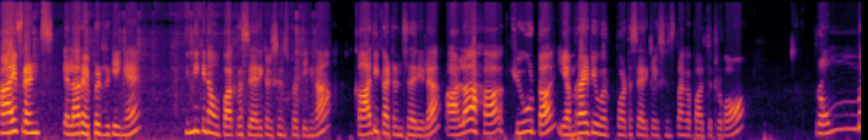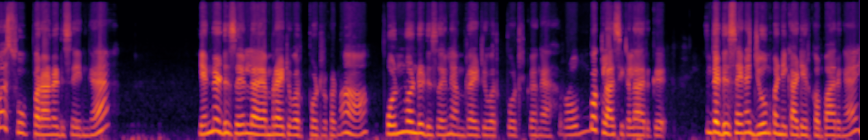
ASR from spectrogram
ஹாய் ஃப்ரெண்ட்ஸ் எல்லோரும் எப்படி இருக்கீங்க இன்றைக்கி நம்ம பார்க்குற சேரீ கலெக்ஷன்ஸ் பார்த்தீங்கன்னா காதி காட்டன் சேரீயில் அழகா க்யூட்டாக எம்ப்ராய்டரி ஒர்க் போட்ட சேரீ கலெக்ஷன்ஸ் தாங்க பார்த்துட்ருக்கோம். ரொம்ப சூப்பரான டிசைனுங்க என்ன டிசைனில் எம்ப்ராய்டரி ஒர்க் போட்டிருக்கோன்னா பொன்வண்டு டிசைனில் எம்ப்ராய்டரி ஒர்க் போட்டிருக்கோங்க. ரொம்ப கிளாசிக்கலாக இருக்குது இந்த டிசைனை ஜூம் பண்ணி காட்டியிருக்கோம் பாருங்கள்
